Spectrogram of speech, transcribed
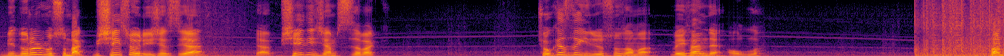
bir durur musun? Bak bir şey söyleyeceğiz ya. Ya bir şey diyeceğim size bak. Çok hızlı gidiyorsunuz ama beyefendi. Allah. Lan.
